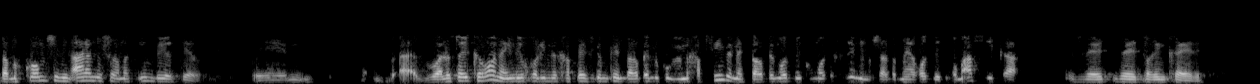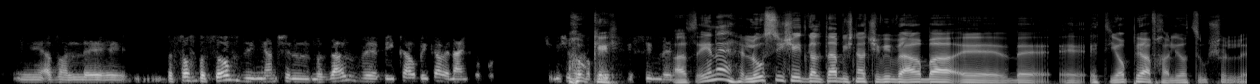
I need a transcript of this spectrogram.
במקום שנראה לנו שהוא המתאים ביותר. אמ, ועל אותו עיקרון היינו יכולים לחפש גם כן בהרבה מקומות, ומחפשים באמת בהרבה מאוד מקומות אחרים, למשל במערות בדרום אפריקה ודברים כאלה. אה, אבל אה, בסוף בסוף זה עניין של מזל, ובעיקר בעיקר עיניים טובות. שמי אוקיי. ישים לב. אז הנה, לוסי שהתגלתה בשנת 74 אה, באתיופיה, הפכה להיות סוג של אה,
